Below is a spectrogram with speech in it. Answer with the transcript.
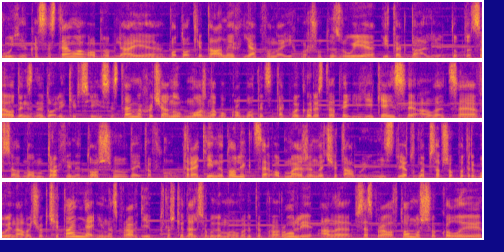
будь-яка система обробляє потоки даних, як вона їх маршрутизує і так далі. Тобто, це один з недоліків цієї системи. Хоча ну можна попробувати це так використати, і є кейси, але це все одно трохи не то, що data flow. Третій недолік це обмежена читабельність. Я тут написав, що потребує навичок читання, і насправді трошки далі будемо говорити про ролі. Але вся справа в тому, що коли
